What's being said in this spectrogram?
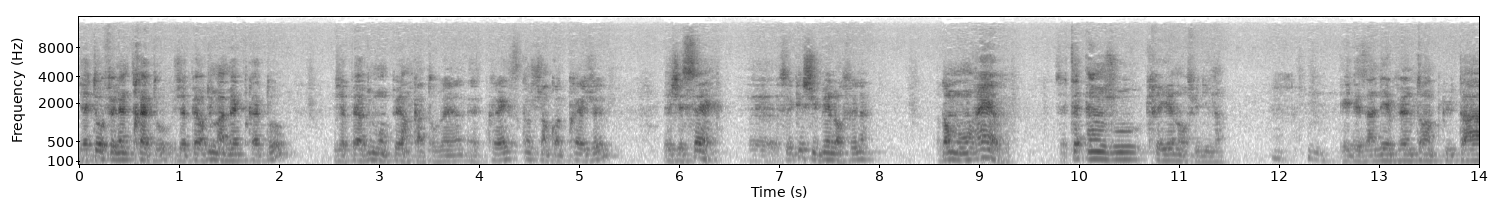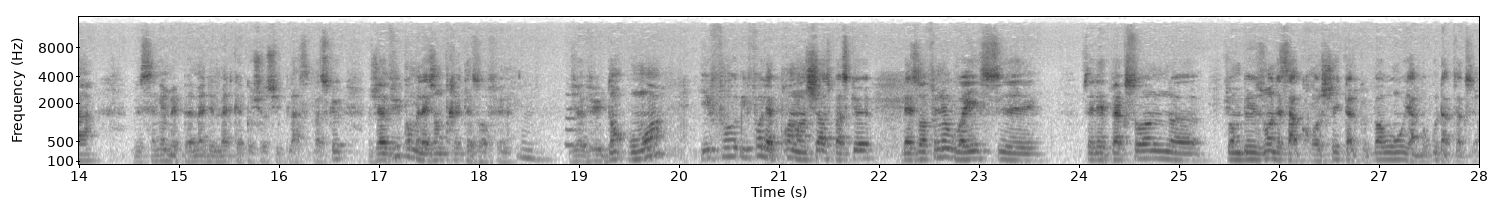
J'ai été orphelin très tôt. J'ai perdu ma mère très tôt. J'ai perdu mon père en 93, quand je suis encore très jeune. Et je sais euh, ce que je suis bien orphelin. Dans mon rêve, c'était un jour créer un orphelinat. Et des années, 20 ans plus tard, le Seigneur me permet de mettre quelque chose sur place. Parce que j'ai vu comment les gens traitent les orphelins. J'ai vu. Donc, pour moi, il faut, il faut les prendre en charge parce que les orphelins, vous voyez, c'est des personnes euh, qui ont besoin de s'accrocher quelque part où il y a beaucoup d'affection.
